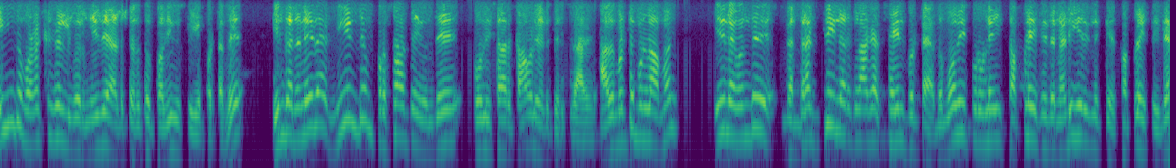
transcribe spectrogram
ஐந்து வழக்குகள் இவர் மீது அடுத்தடுத்து பதிவு செய்யப்பட்டது. இந்த நிலையில மீண்டும் பிரசாத்தை வந்து போலீசார் காவல் எடுத்திருக்கிறார்கள். அது மட்டும் இல்லாமல் இதுல வந்து இந்த ட்ரக் டீலர்களாக செயல்பட்ட இந்த போதைப் பொருளை சப்ளை செய்த நடிகர்களுக்கு சப்ளை செய்த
